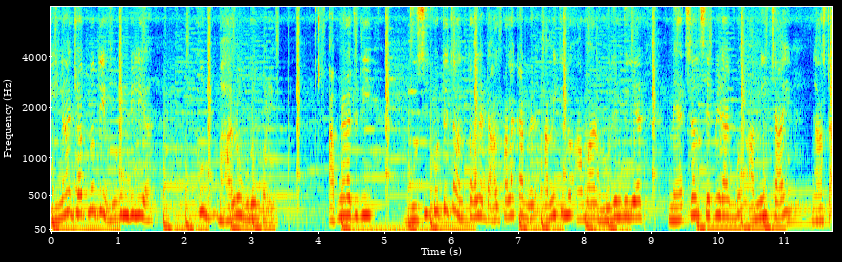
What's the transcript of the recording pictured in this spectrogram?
বিনা যত্নতেই বুকিন বিলিয়া খুব ভালো গ্রো করে। আপনারা যদি ভুসি করতে চান, তাহলে ডালপালা কাটবেন। আমি কিন্তু আমার ভোগেন বিলিয়ার ন্যাচারাল শেপে রাখব। আমি চাই গাছটা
